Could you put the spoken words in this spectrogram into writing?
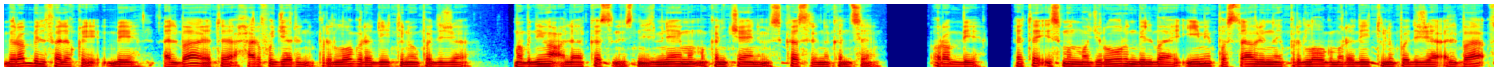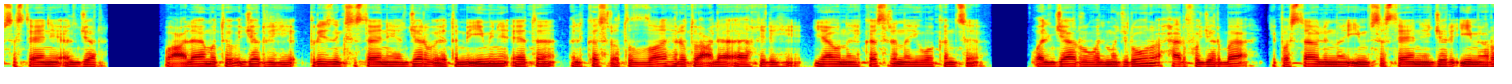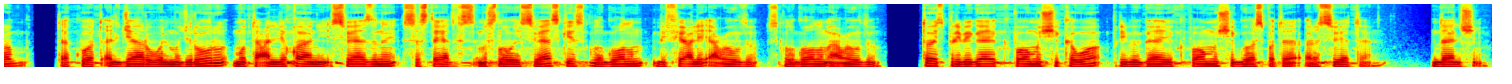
Бираббил фалаки, би. Альба это харфу джарин, предлог родительного падежа. مبني على كسر с неизменяемым окончанием, с касры на конце. Рабби – это исмун маджрурун бильба, имя, поставленное предлогом родителю падежа альба в состоянии аль-джар. وعلامة جره признак состояния аль-джар в этом имени это аль-касрату الظاهرة على آخره, явная касра на его конце. والجار والمجرور حرف جرباء и поставленное им в состоянии джар имя раб так вот, аль-джару валь-маджруру мутаалликани связаны, состоят в смысловой связке с глаголом бифи'ли а'уду, с глаголом а'уду. То есть, прибегая к помощи кого? Прибегая к помощи Господа рассвета. Дальше.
